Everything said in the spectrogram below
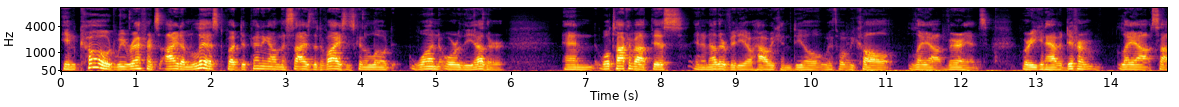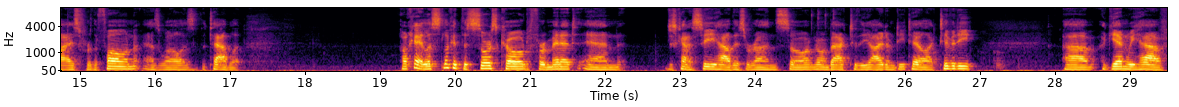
in code, we reference item list, but depending on the size of the device, it's going to load one or the other. And we'll talk about this in another video, how we can deal with what we call layout variants, where you can have a different layout size for the phone as well as the tablet. Okay, let's look at the source code for a minute and just kind of see how this runs. So I'm going back to the item detail activity. Um, again, we have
